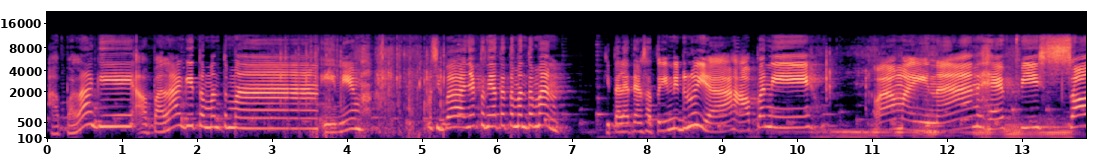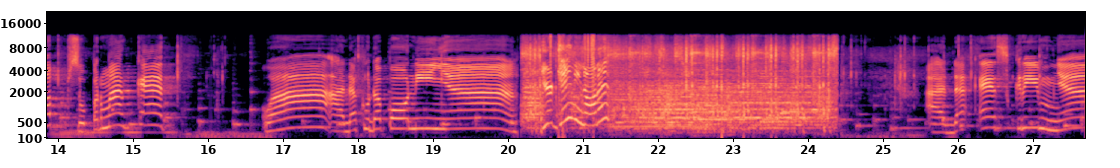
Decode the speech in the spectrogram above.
Apalagi, apalagi teman-teman. Ini masih banyak ternyata teman-teman. Kita lihat yang satu ini dulu ya. Apa nih? Wah, mainan Happy Shop Supermarket. Wah, ada kuda poninya. You're gaining on it Ada es krimnya.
